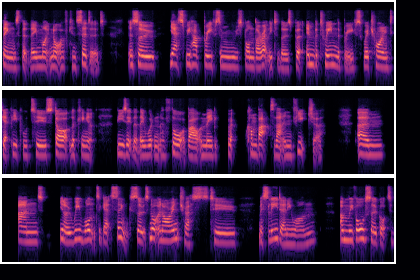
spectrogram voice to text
things that they might not have considered. And so, yes, we have briefs and we respond directly to those, but in between the briefs, we're trying to get people to start looking at music that they wouldn't have thought about and maybe come back to that in future. Um, and, you know, we want to get sync. So it's not in our interests to mislead anyone and we've also got to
